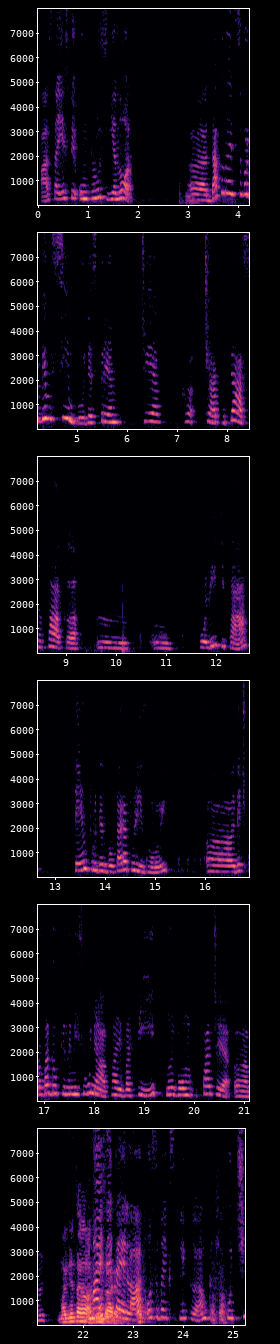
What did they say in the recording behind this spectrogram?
Asta este un plus enorm. Ok. Uh, Dacă noi să vorbim simplu despre ceea că, ce ar putea să facă um, um, politica pentru dezvoltarea turismului, uh, deci probabil că în emisiunea care va fi, noi vom face um, Mai detaliat. mai întrebarea. detaliat, o să vă explicăm Așa. cu ce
